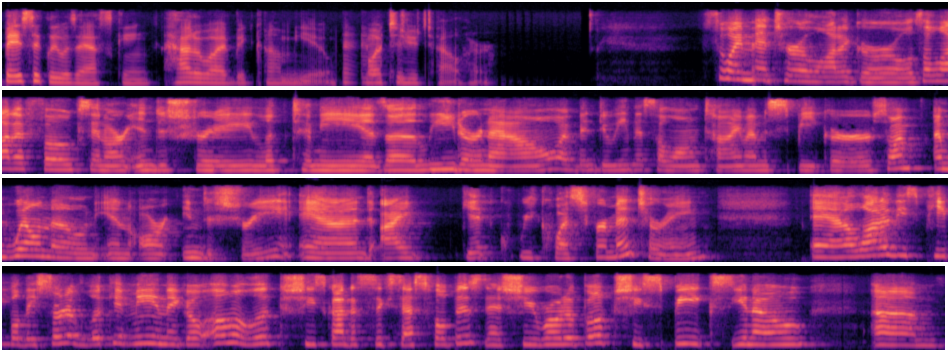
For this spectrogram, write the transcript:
basically was asking, "How do I become you?" And what did you tell her? So I mentor a lot of girls. A lot of folks in our industry look to me as a leader now. I've been doing this a long time. I'm a speaker. So I'm I'm well known in our industry and I get requests for mentoring. And a lot of these people, they sort of look at me and they go, "Oh, look, she's got a successful business. She wrote a book. She speaks, you know." Um,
